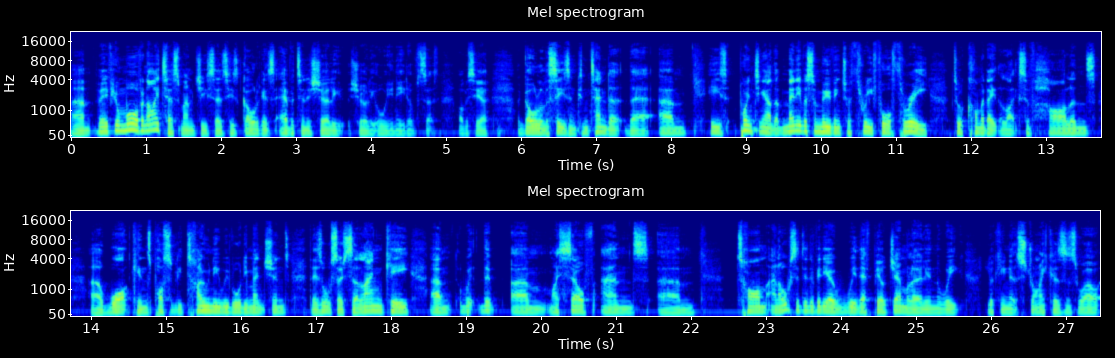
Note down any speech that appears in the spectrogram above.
Um, but if you're more of an eye test manager, he says his goal against Everton is surely surely all you need. Obviously, a, a goal of the season contender there. Um, he's pointing out that many of us are moving to a 3 4 3 to accommodate the likes of Haaland. Uh, Watkins, possibly Toney, we've already mentioned. There's also Solanke. Um, the, um, myself and um, Tom, and I also did a video with FPL General early in the week looking at strikers as well.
